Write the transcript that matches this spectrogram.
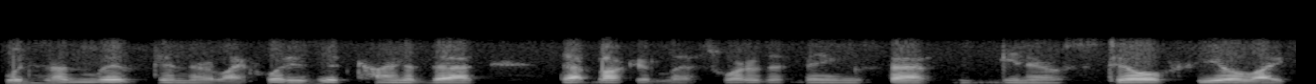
what is unlived in their life? What is it kind of that that bucket list? What are the things that you know still feel like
